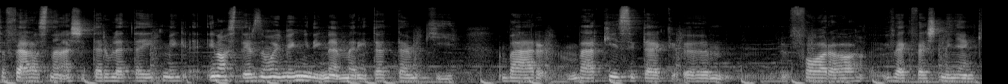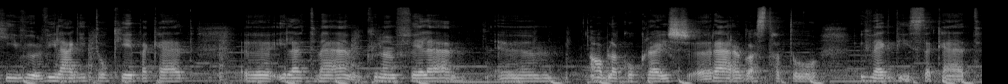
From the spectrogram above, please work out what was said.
a felhasználási területeit még én azt érzem, hogy még mindig nem merítettem ki. Bár, bár készítek falra, üvegfestményen kívül világító képeket, illetve különféle ablakokra is ráragasztható üvegdíszeket,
